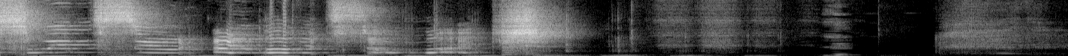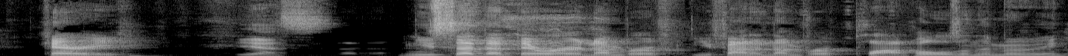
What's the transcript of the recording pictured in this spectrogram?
swimsuit. I love it so much. Kerey, Yes. You said that there were a number of you found a number of plot holes in the movie.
